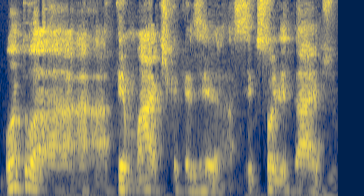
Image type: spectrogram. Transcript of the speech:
enquanto a, a, a, temática, quer dizer, a sexualidade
